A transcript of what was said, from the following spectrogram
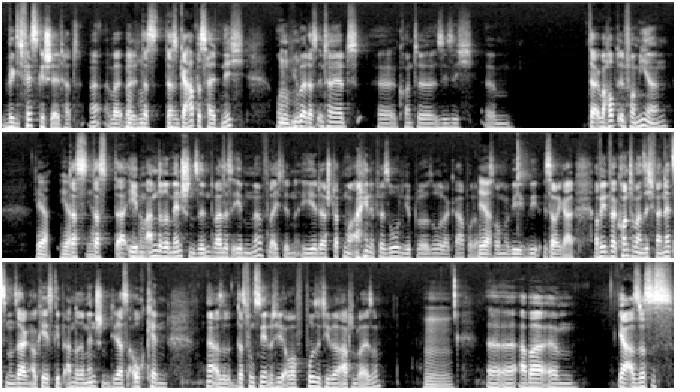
wirklich festgestellt hat. Ne? Weil, weil mhm. das, das gab es halt nicht. Und mhm. über das Internet äh, konnte sie sich ähm, da überhaupt informieren ja, ja, dass, ja, dass da eben genau. andere Menschen sind, weil es eben ne, vielleicht in jeder Stadt nur eine Person gibt oder so oder gab oder was auch immer, wie, wie, ist auch egal. Auf jeden Fall konnte man sich vernetzen und sagen, okay, es gibt andere Menschen, die das auch kennen. Ja, also das funktioniert natürlich auch auf positive Art und Weise. Mhm. Äh, äh aber ähm, ja, also das ist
